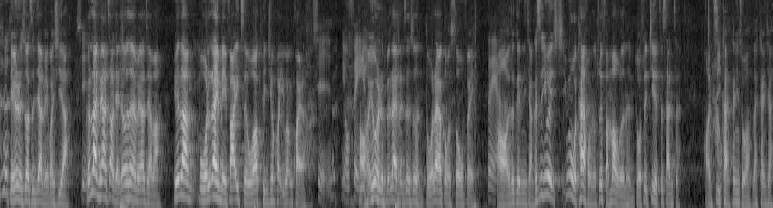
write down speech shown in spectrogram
订阅人数要增加没关系啦。是。可赖没有造假，赖没要讲吗？因为那我赖美发一折，我要平均快一万块了。是有费用。因为我的赖粉真的是很多，赖要跟我收费。对啊。哦，这跟你讲，可是因为因为我太红了，所以反骂我的人很多，所以记得这三者。好，你自己看看清楚啊，来看一下，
